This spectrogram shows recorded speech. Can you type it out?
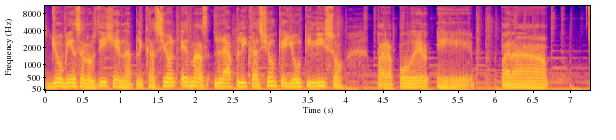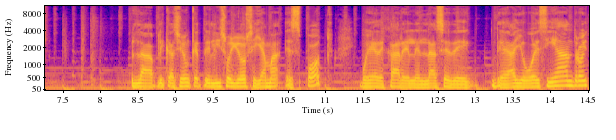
yo bien se los dije en la aplicación. Es más, la aplicación que yo utilizo para poder, eh, para la aplicación que utilizo yo se llama Spot. Voy a dejar el enlace de, de, iOS y Android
